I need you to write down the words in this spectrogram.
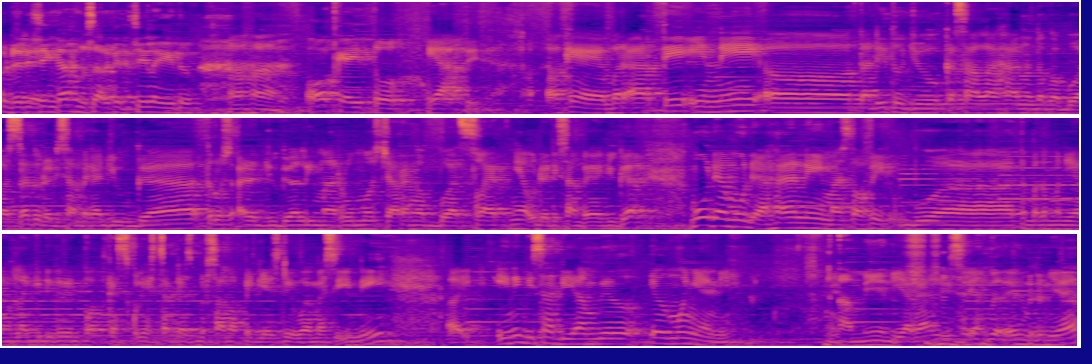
udah Oke. disingkat besar kecil gitu Aha. Oke itu. Ya, oke. Berarti ini eh, tadi tujuh kesalahan untuk ngebuat slide udah disampaikan juga. Terus ada juga lima rumus cara ngebuat slide-nya udah disampaikan juga. Mudah-mudahan nih Mas Taufik buat teman-teman yang lagi dengerin podcast kuliah cerdas bersama PGSD UMS ini, eh, ini bisa diambil ilmunya nih. Amin. Iya kan bisa diambil ilmunya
